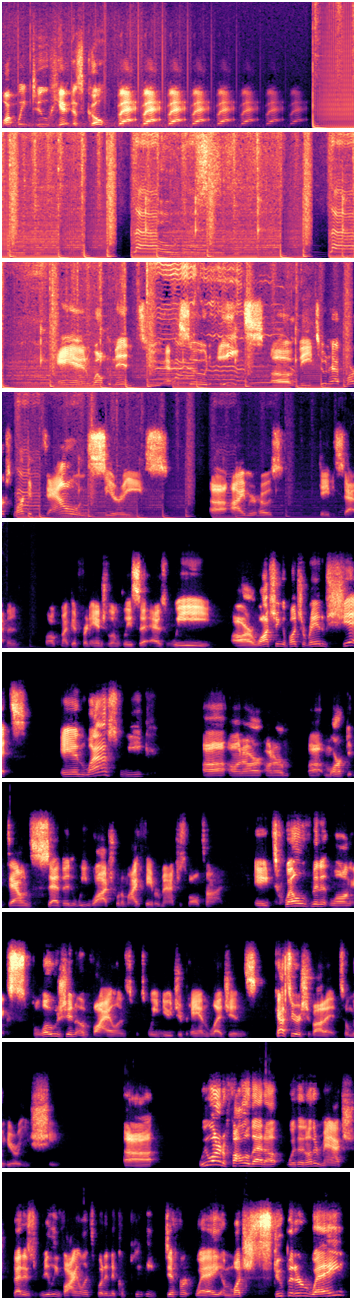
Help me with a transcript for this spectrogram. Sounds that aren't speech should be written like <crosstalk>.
What we do here is go back, back, back, back, back, back, back, back. And welcome in to episode eight of the Two and a Half Marks Mark It Down series. Uh, I'm your host, David Statman. Welcome, my good friend Angelo Anglisa, as we are watching a bunch of random shit. And last week, uh, on our on our uh, Mark It Down seven, we watched one of my favorite matches of all time: a 12 minute long explosion of violence between New Japan legends Katsuyori Shibata and Tomohiro Ishii. Uh, we wanted to follow that up with another match that is really violent, but in a completely different way, a much stupider way.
